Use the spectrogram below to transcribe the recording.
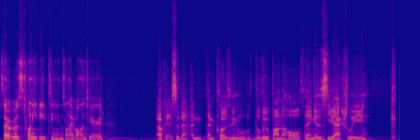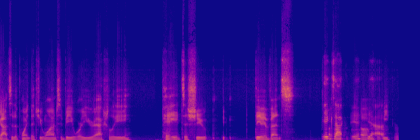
So it was 2018 is when I volunteered. Okay, so then then closing the loop on the whole thing is you actually got to the point that you wanted to be where you're actually paid to shoot the events Exactly. of yeah. the week or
